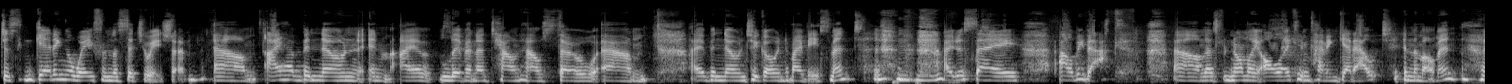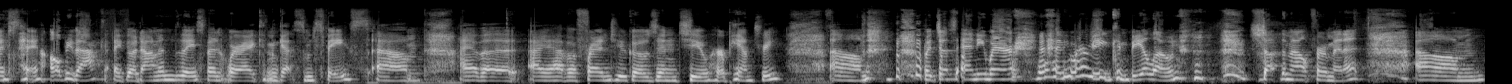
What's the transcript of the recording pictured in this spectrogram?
just getting away from the situation. Um, I have been known, and I live in a townhouse, so um, I have been known to go into my basement. Mm-hmm. I just say, I'll be back. Um, that's normally all I can kind of get out in the moment. I say, I'll be back. I go down into the basement where I can get some space. Um, I have a I have a friend who goes into her pantry, um, but just anywhere anywhere we can be alone. shut them out for a minute, um,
